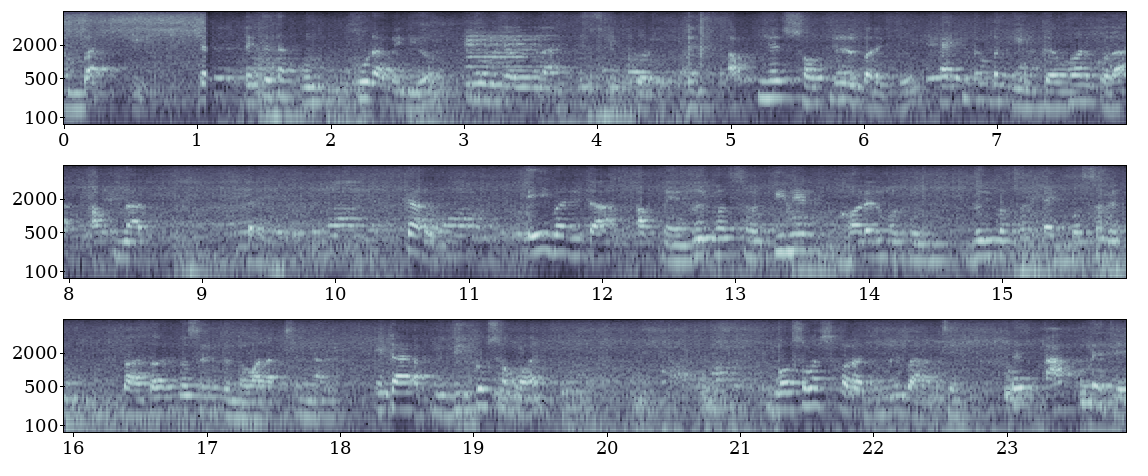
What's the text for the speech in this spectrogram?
নম্বর ইট দেখতে থাকুন পুরা ভিডিও চলে যাবেন না স্কিপ করে। আপনার স্বপ্নের বাড়িতে এক নম্বর ইট ব্যবহার করা আপনার কারণ এই বাড়িটা আপনি দুই বছর টিনের ঘরের মতন দুই বছর এক বছরের মতন বা দশ বছরের জন্য বানাচ্ছেন না। এটা আপনি দীর্ঘ সময় বসবাস করার জন্যই বানাচ্ছেন। তাই আপনি যে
